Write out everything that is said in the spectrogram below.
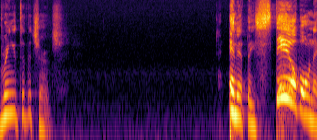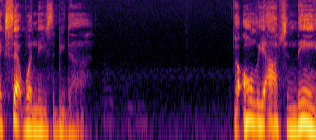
bring it to the church. And if they still won't accept what needs to be done, the only option then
